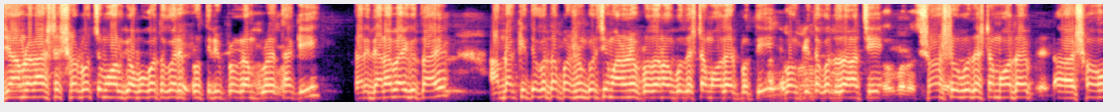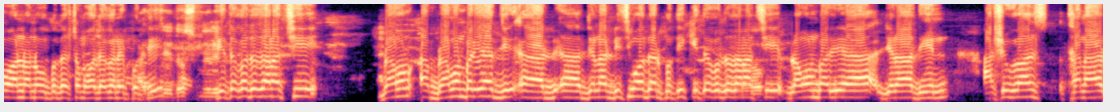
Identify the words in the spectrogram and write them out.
যে আমরা রাষ্ট্রের সর্বোচ্চ মহলকে অবগত করে প্রতিটি প্রোগ্রাম করে থাকি তারই ধারাবাহিকতায় আমরা কৃতজ্ঞতা পোষণ করছি মাননীয় প্রধান উপদেষ্টা মহোদয়ের প্রতি এবং কৃতজ্ঞতা জানাচ্ছি স্বরাষ্ট্র উপদেষ্টা মহোদয় আহ, সহ অন্যান্য উপদেষ্টা মহোদয়গণের প্রতি। কৃতজ্ঞতা জানাচ্ছি ব্রাহ্মণবাড়িয়া জে- আহ, আহ, জেলার ডিসি মহোদয়ের প্রতি কৃতজ্ঞতা জানাচ্ছি। ব্রাহ্মণবাড়িয়া জেলাধীন আশুগঞ্জ থানার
